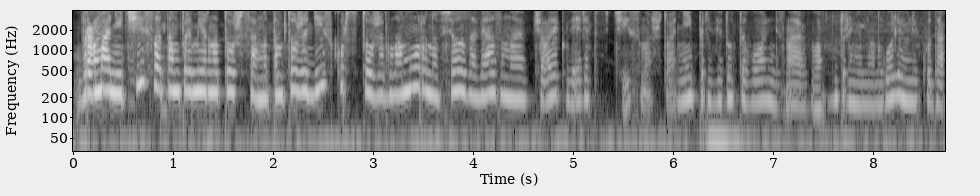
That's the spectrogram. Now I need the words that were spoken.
В романе «Числа» там примерно то же самое. Там тоже дискурс, тоже гламур, но все завязано. Человек верит в числа, что они приведут его, не знаю, во внутреннюю Монголию или куда.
